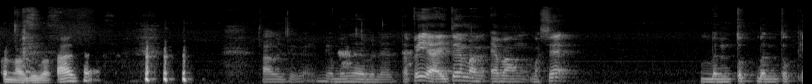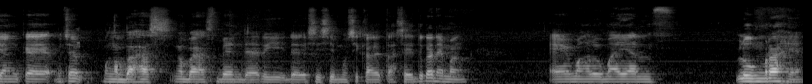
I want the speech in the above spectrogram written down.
Kenal juga kagak. Tahu juga. Ya benar-benar. Tapi ya itu emang emang maksudnya bentuk-bentuk yang kayak misalnya ngebahas ngebahas band dari dari sisi musikalitasnya itu kan emang emang lumayan lumrah ya.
